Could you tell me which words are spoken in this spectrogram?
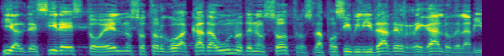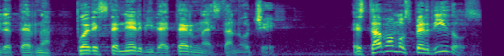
Y al decir esto, Él nos otorgó a cada uno de nosotros la posibilidad del regalo de la vida eterna. Puedes tener vida eterna esta noche. Estábamos perdidos,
